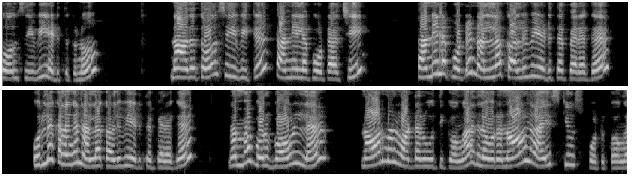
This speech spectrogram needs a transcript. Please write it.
தோல் சீவி எடுத்துக்கணும். நான் அதை தோல் சீவிட்டு தண்ணியில் போட்டாச்சு. தண்ணியில் போட்டு நல்லா கழுவி எடுத்த பிறகு உருளைக்கிழங்கு நல்லா கழுவி எடுத்த பிறகு நம்ம ஒரு பவுலில் நார்மல் வாட்டர் ஊற்றிக்கோங்க அதில் ஒரு நாலு ஐஸ் கியூப்ஸ் போட்டுக்கோங்க.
